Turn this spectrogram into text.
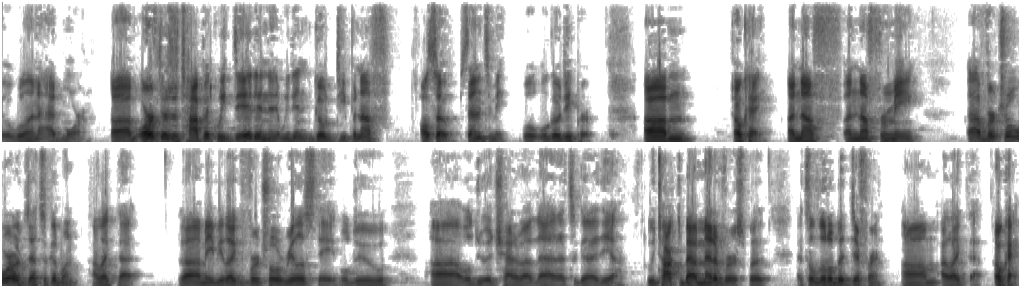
willing to add more. Um, or if there's a topic we did and we didn't go deep enough, also send it to me. We'll, we'll go deeper. Um, okay, enough enough for me. Uh, virtual worlds, that's a good one. I like that. Uh, maybe like virtual real estate. We'll do uh, we'll do a chat about that. That's a good idea. We talked about metaverse, but it's a little bit different. Um, I like that. Okay,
